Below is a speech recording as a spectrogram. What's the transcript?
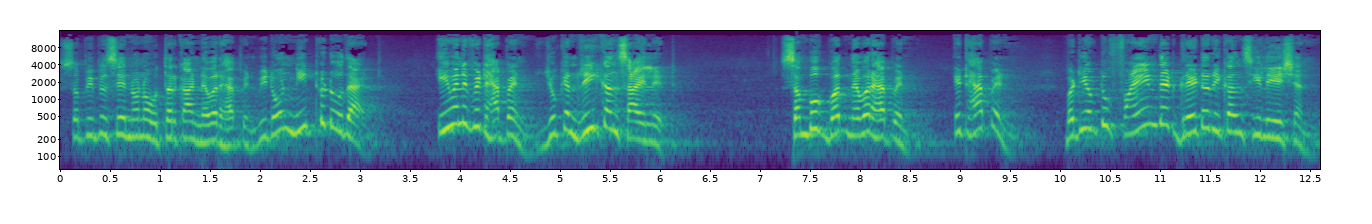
So people say, no, no, Uttarkand never happened. We don't need to do that. Even if it happened, you can reconcile it. Shambhuk never happened. It happened. But you have to find that greater reconciliation.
